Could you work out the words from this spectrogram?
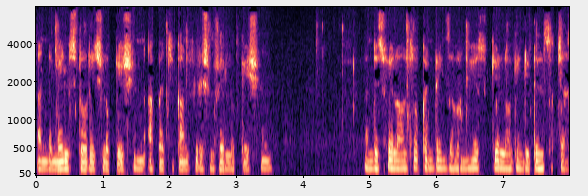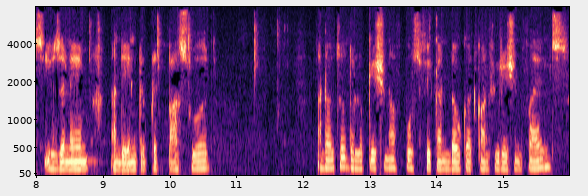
and the mail storage location, Apache configuration file location. And this file also contains our MySQL login details such as username and the encrypted password. And also the location of postfix and Dovecot configuration files.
